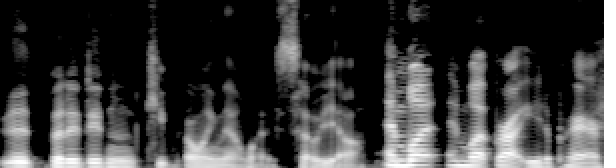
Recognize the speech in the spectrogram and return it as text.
it but it didn't keep going that way. So yeah. And what and what brought you to prayer?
